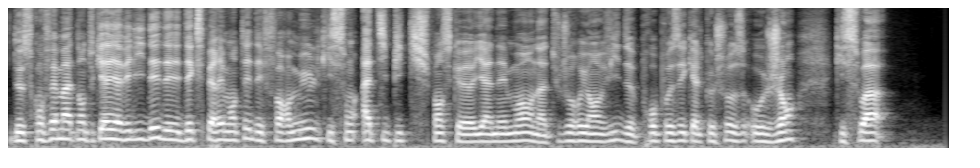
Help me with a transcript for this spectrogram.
de ce qu'on fait maintenant. En tout cas, il y avait l'idée d'expérimenter des formules qui sont atypiques. Je pense que Yann et moi, on a toujours eu envie de proposer quelque chose aux gens qui soit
